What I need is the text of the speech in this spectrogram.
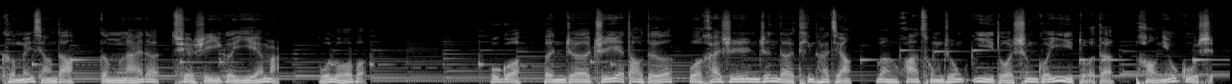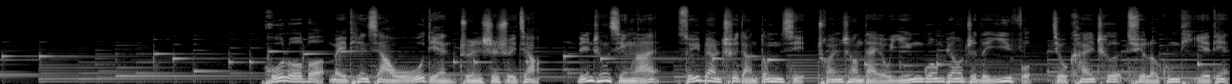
可没想到等来的却是一个爷们儿胡萝卜。不过本着职业道德，我还是认真的听他讲万花丛中一朵胜过一朵的泡妞故事。胡萝卜每天下午五点准时睡觉。凌晨醒来，随便吃点东西，穿上带有荧光标志的衣服，就开车去了工体夜店，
